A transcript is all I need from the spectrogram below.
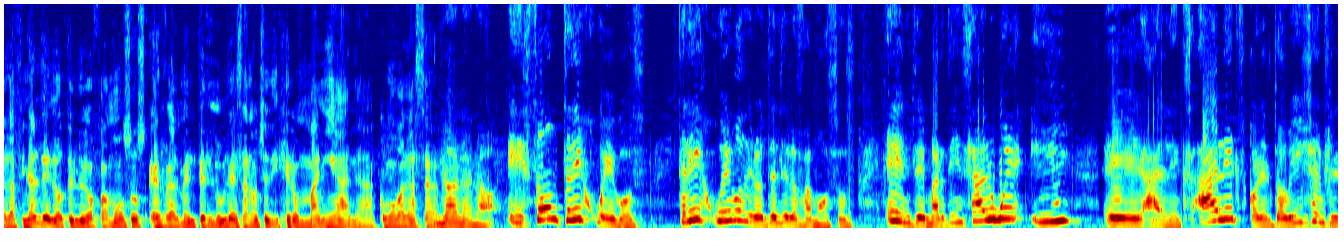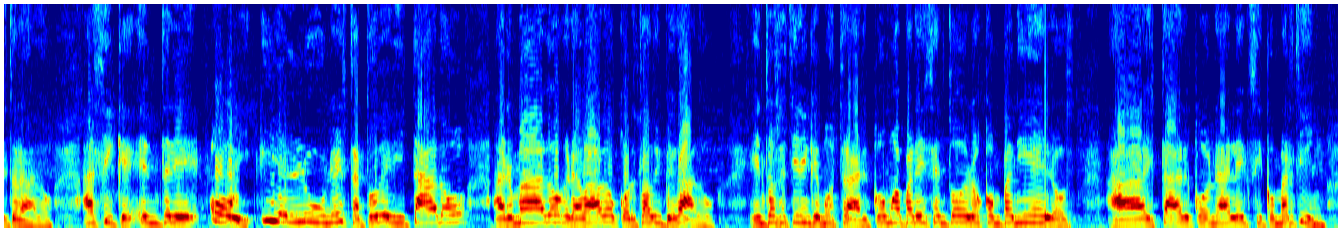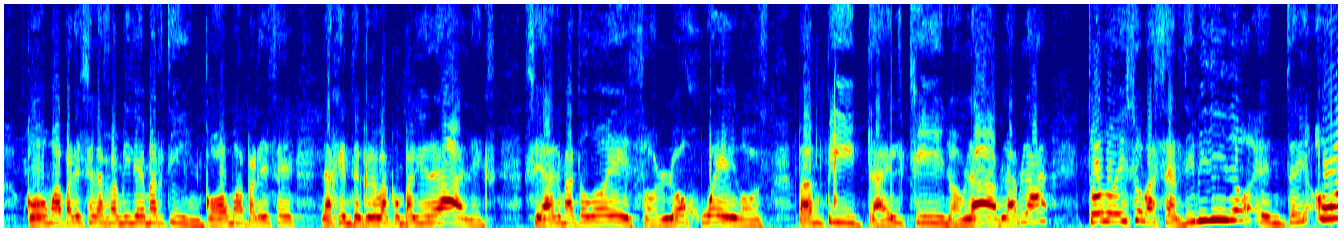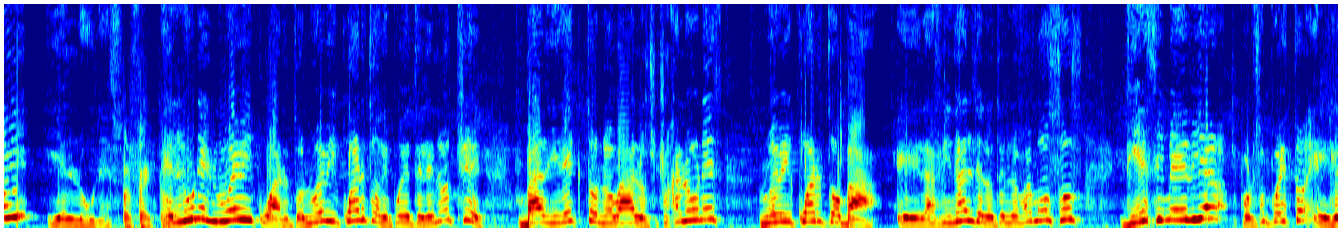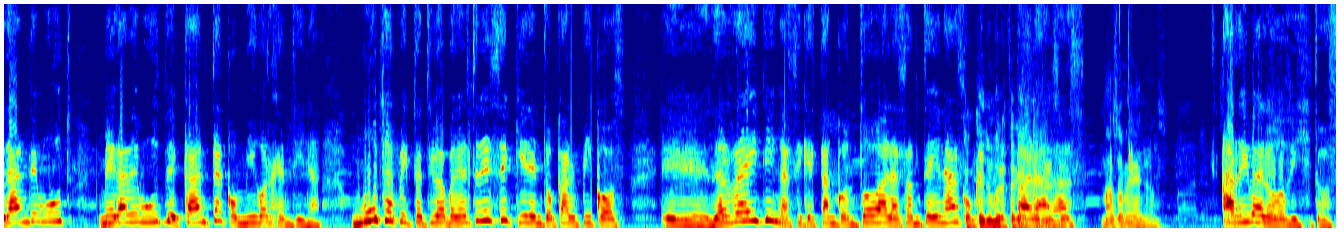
La final del Hotel de los Famosos es realmente el lunes, anoche dijeron mañana. ¿Cómo van a ser? No, no, no. Eh, son tres juegos, tres juegos del Hotel de los Famosos, entre Martín Salwe y eh, Alex. Alex con el tobillo infiltrado. Así que entre hoy y el lunes está todo editado, armado, grabado, cortado y pegado. Entonces tienen que mostrar cómo aparecen todos los compañeros a estar con Alex y con Martín cómo aparece la familia de Martín, cómo aparece la gente que lo va a acompañar a Alex, se arma todo eso, los juegos, Pampita, el chino, bla, bla, bla. Todo eso va a ser dividido entre hoy y el lunes. Perfecto. El lunes 9 y cuarto, 9 y cuarto después de Telenoche, va directo, no va a los ocho escalones, 9 y cuarto va eh, la final del Hotel de los Famosos, 10 y media, por supuesto, el gran debut, mega debut de Canta conmigo Argentina. Mucha expectativa para el 13, quieren tocar picos eh, de rating, así que están con todas las antenas. ¿Con qué número estarían paradas. felices? Más o menos. Arriba de los dos dígitos.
